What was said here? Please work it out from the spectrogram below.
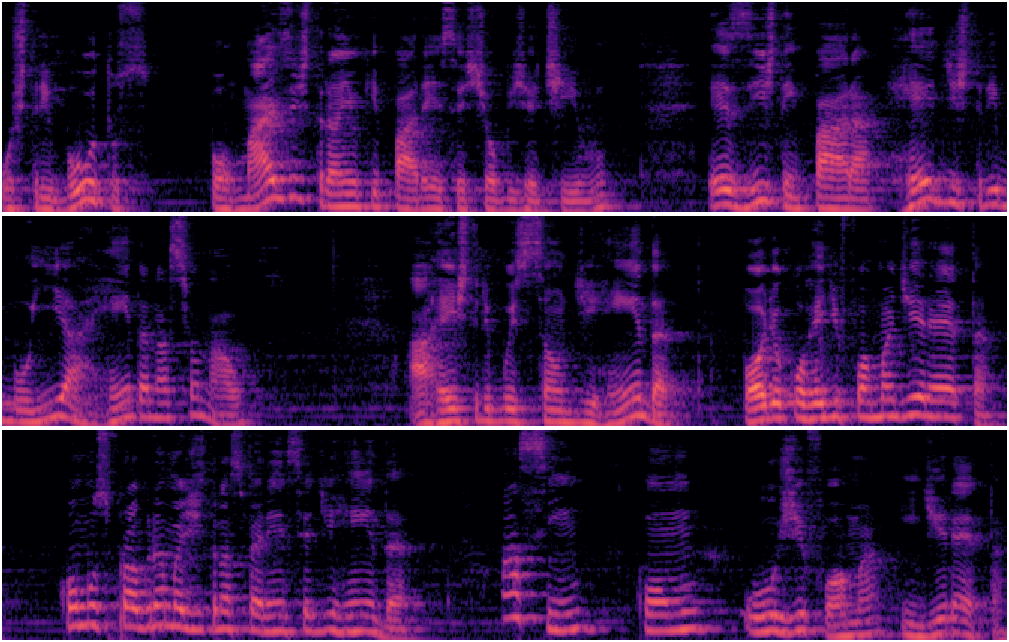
os tributos, por mais estranho que pareça este objetivo, existem para redistribuir a renda nacional a redistribuição de renda pode ocorrer de forma direta, como os programas de transferência de renda, assim como os de forma indireta.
